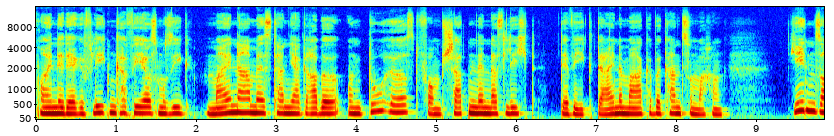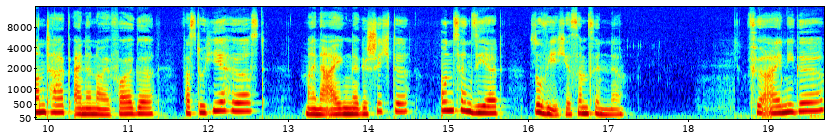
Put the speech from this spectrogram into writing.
Freunde der gepflegten Kaffeehausmusik, mein Name ist Tanja Grabbe und du hörst vom Schatten in das Licht, der Weg, deine Marke bekannt zu machen. Jeden Sonntag eine neue Folge, was du hier hörst, meine eigene Geschichte, unzensiert, so wie ich es empfinde. Für einige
